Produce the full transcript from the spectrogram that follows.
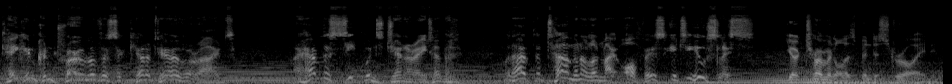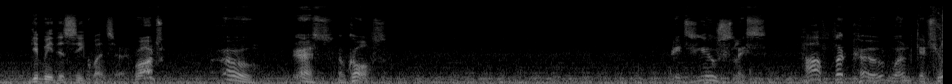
taken control of the security overrides. I have the sequence generator, but without the terminal in my office, it's useless. Your terminal has been destroyed. Give me the sequencer. What? Oh, yes, of course. It's useless. Half the code won't get you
